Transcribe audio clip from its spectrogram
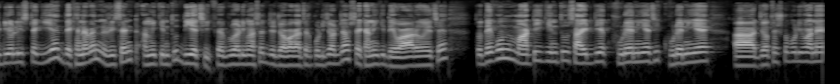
ভিডিও লিস্টে গিয়ে দেখে নেবেন। রিসেন্ট আমি কিন্তু দিয়েছি ফেব্রুয়ারি মাসের যে জবা গাছের পরিচর্যা সেখানে কি দেওয়া রয়েছে। তো দেখুন, মাটি কিন্তু সাইড দিয়ে খুঁড়ে নিয়েছি, খুঁড়ে নিয়ে যথেষ্ট পরিমাণে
